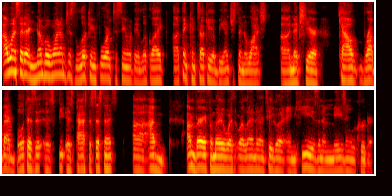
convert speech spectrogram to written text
I want to say they're number one. I'm just looking forward to seeing what they look like. I think Kentucky will be interesting to watch uh, next year. Cal brought back yeah. both his, his his past assistants. Uh, I'm I'm very familiar with Orlando Antigua, and he is an amazing recruiter.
